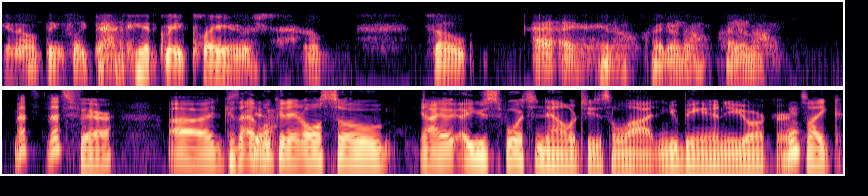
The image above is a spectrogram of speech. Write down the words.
you know, things like that. He had great players. Um, so I, I, you know, I don't know. I don't know. That's that's fair. Because I look at it also, I, I use sports analogies a lot, and you being a New Yorker, Mm-hmm. it's like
